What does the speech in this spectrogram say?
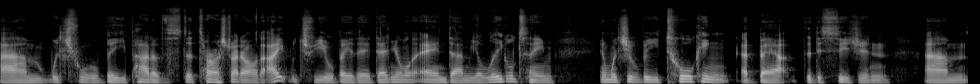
um, which will be part of the Torres Strait Islander 8, which you'll be there, Daniel, and um, your legal team, in which you'll be talking about the decision um,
